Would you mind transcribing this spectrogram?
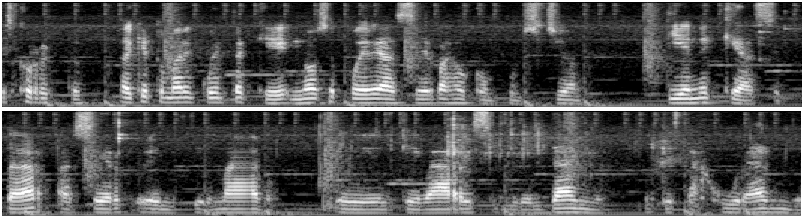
Es correcto. Hay que tomar en cuenta que no se puede hacer bajo compulsión. Tiene que aceptar hacer el firmado, el que va a recibir el daño, el que está jurando.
